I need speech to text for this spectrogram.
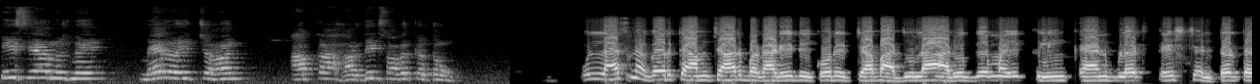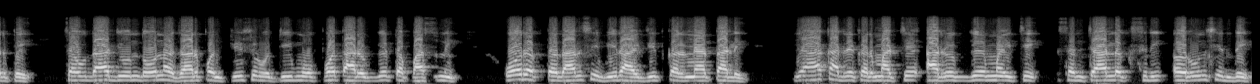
पीसीआर न्यूज में मैं रोहित चौहान आपका हार्दिक स्वागत करता हूँ। उल्हासनगर कॅम्प बगाडे डेकोरेटच्या बाजूला Arogyamay clinic and blood test centre तर्फे चौदा जून दोन हजार पंचवीस रोजी मोफत आरोग्य तपासणी व रक्तदान शिबिर आयोजित करण्यात आले. या कार्यक्रमाचे आरोग्यमयचे संचालक श्री अरुण शिंदे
